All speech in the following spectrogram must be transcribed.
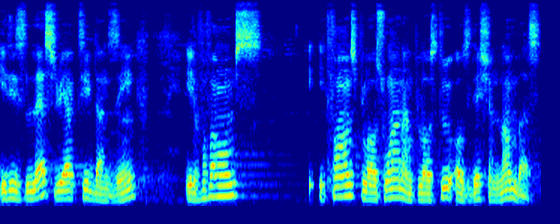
It is less reactive than zinc. It forms it forms plus 1 and plus 2 oxidation numbers.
